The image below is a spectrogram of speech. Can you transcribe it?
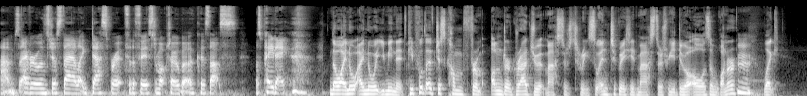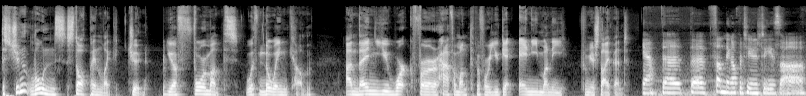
Um, so everyone's just there like desperate for the first of October because that's that's payday. no, I know, I know what you mean. It people that have just come from undergraduate master's degrees, so integrated masters, where you do it all as a oneer. Like the student loans stop in like June. You have four months with no income, and then you work for half a month before you get any money from your stipend. yeah, the the funding opportunities are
